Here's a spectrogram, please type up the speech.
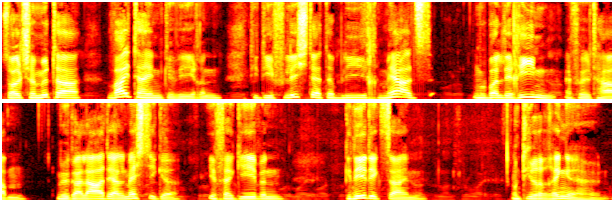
solche Mütter weiterhin gewähren, die die Pflicht der Tablich mehr als Muballerin erfüllt haben. Möge Allah, der Allmächtige, ihr vergeben, gnädig sein und ihre Ränge erhöhen.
